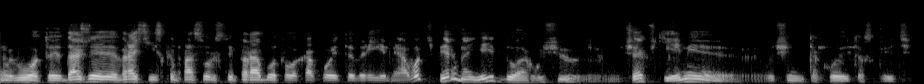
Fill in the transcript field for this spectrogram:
Вот, и даже в российском посольстве поработала какое-то время. А вот теперь она едет в Белоруссию. Человек в теме, очень такой, так сказать,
